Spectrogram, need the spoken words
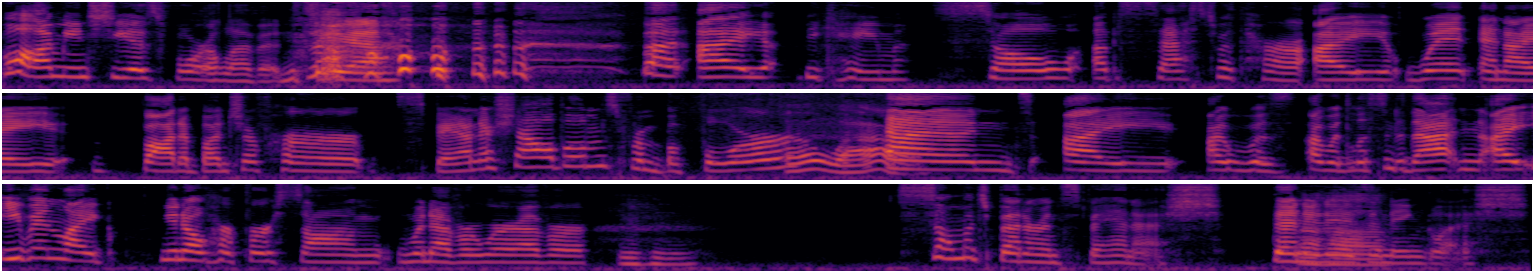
Well, I mean, she is 4'11. So. Yeah. but I became so obsessed with her. I went and I bought a bunch of her Spanish albums from before. Oh wow. And I I was I would listen to that and I even like, you know, her first song whenever wherever mm-hmm. so much better in Spanish than it is Uh-huh. in English.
